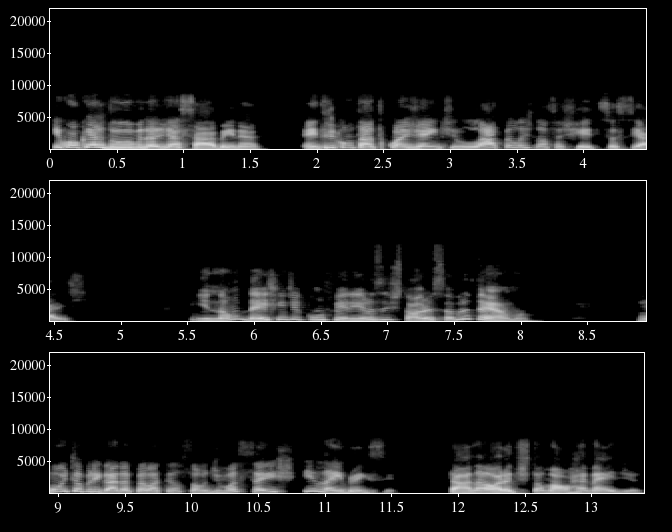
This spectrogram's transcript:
E qualquer dúvida, já sabem, né? Entre em contato com a gente lá pelas nossas redes sociais. E não deixem de conferir os stories sobre o tema. Muito obrigada pela atenção de vocês e lembrem-se, tá na hora de tomar o remédio.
